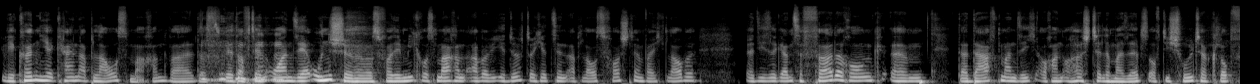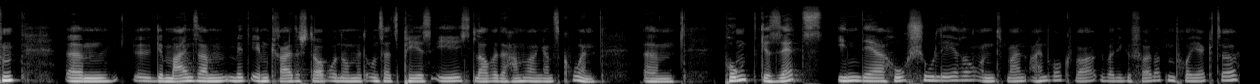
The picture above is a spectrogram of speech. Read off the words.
Wir können hier keinen Applaus machen, weil das wird auf den Ohren sehr unschön, wenn wir es vor den Mikros machen. Aber ihr dürft euch jetzt den Applaus vorstellen, weil ich glaube, äh, diese ganze Förderung, ähm, da darf man sich auch an eurer Stelle mal selbst auf die Schulter klopfen. Ähm, äh, gemeinsam mit eben Kreidestaub und mit uns als PSE. Ich glaube, da haben wir einen ganz coolen. Ähm, Punkt gesetzt in der Hochschullehre und mein Eindruck war über die geförderten Projekte,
